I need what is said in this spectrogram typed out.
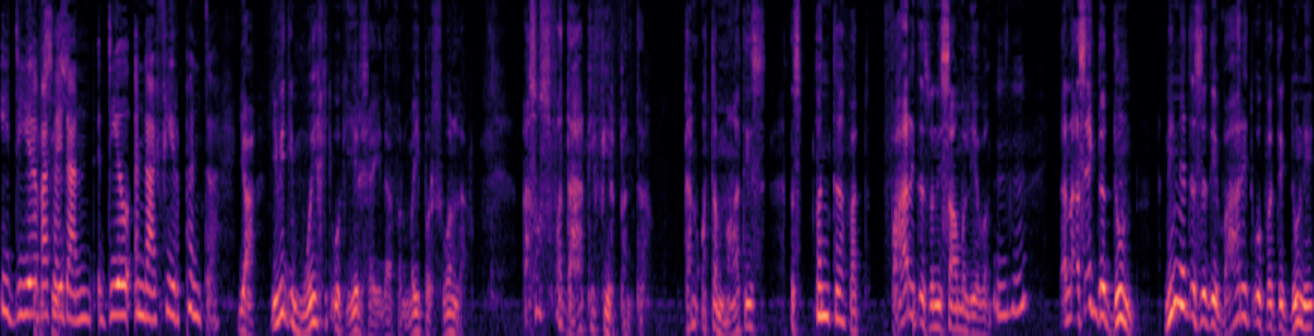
idee wat hy dan deel in daai vier punte. Ja, jy weet die mooiheid ook hier sê jy daar vir my persoonlik. As ons vat daardie vier punte, dan outomaties is punte wat waarheid is van die samelewing. Mhm. Mm en as ek dit doen, nie net is dit die waarheid ook wat ek doen nie,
